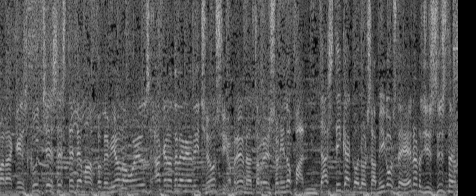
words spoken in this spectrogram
Para que escuches este temazo de Viola Wells. ¿A que no te lo había dicho? Sí, hombre, una torre de sonido fantástica con los amigos de Energy System.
